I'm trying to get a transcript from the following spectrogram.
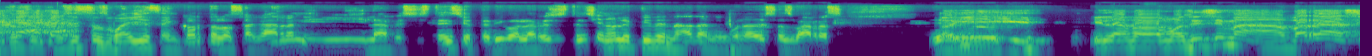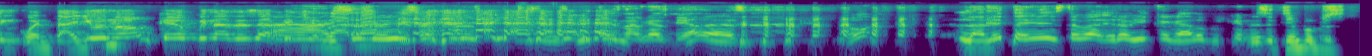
Entonces, pues estos güeyes en corto los agarran y, la resistencia, te digo, la resistencia no le pide nada a ninguna de esas barras. Oye, eh, y la famosísima barra 51, ¿qué opinas de esa ah, pinche barra? Esos nalgas miadas. ¿no? La neta eh, estaba, era bien cagado porque en ese tiempo, pues,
